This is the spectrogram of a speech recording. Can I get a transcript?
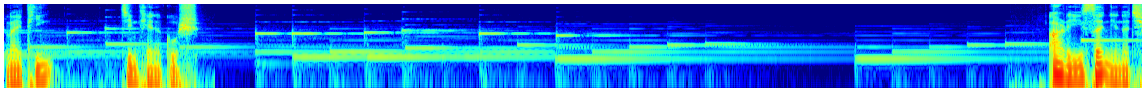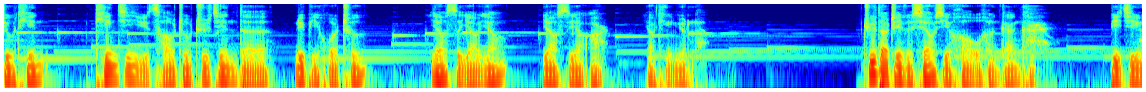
来听今天的故事。二零一三年的秋天，天津与曹州之间的绿皮火车幺四幺幺、幺四幺二要停运了。知道这个消息后，我很感慨，毕竟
